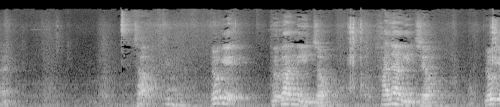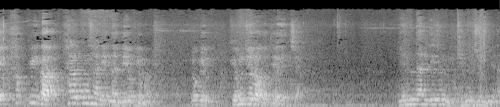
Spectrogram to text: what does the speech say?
네? 자, 여기 덕안이 있죠. 한양 있죠. 여기 합비가 팔공산이 있는데 여기 뭐 여기 경주라고 되어 있죠. 옛날 이름이 경주입니다.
